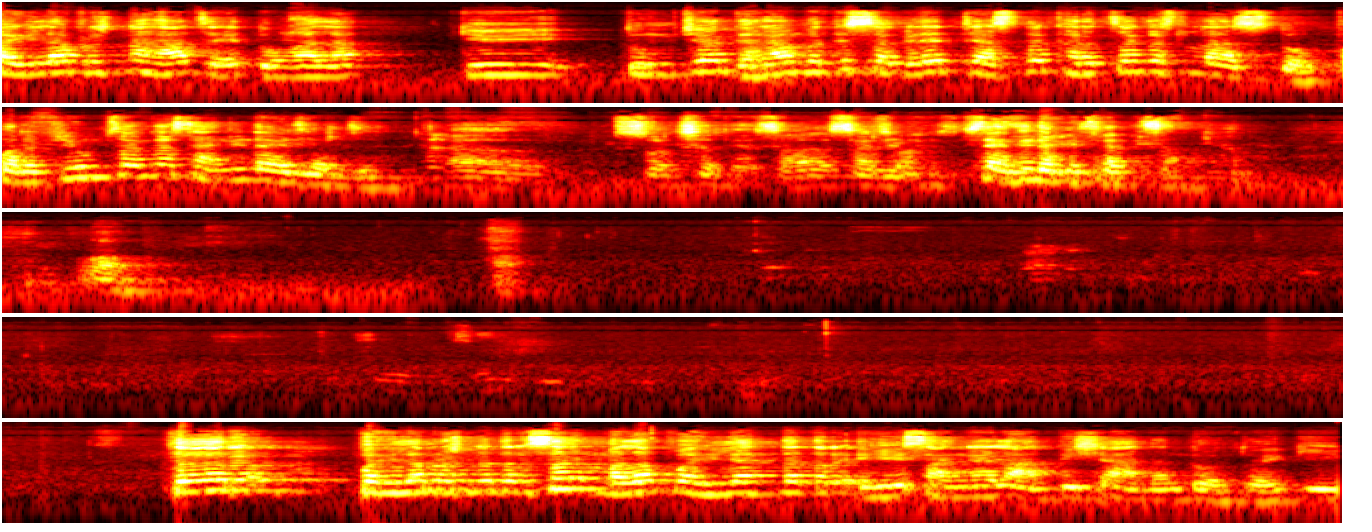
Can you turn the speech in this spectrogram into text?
पहिला प्रश्न हाच आहे तुम्हाला की तुमच्या घरामध्ये सगळ्यात जास्त खर्च कसला असतो? परफ्यूमचा का सॅनिटायझरचा स्वच्छतेचा सॅनिटायझरचा वा. तर पहिला प्रश्न तर सर मला पहिल्यांदा तर हे सांगायला अतिशय आनंद होतोय की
